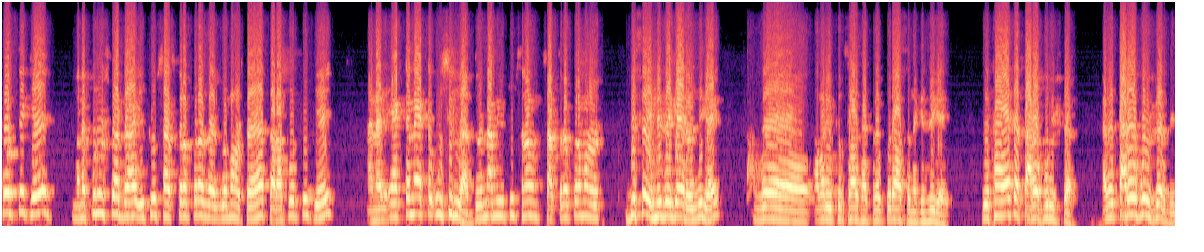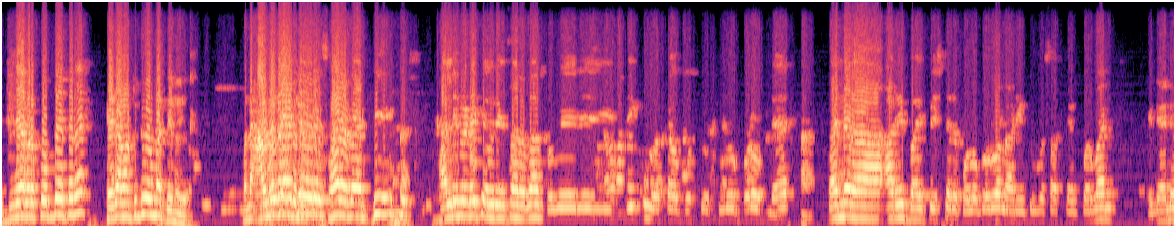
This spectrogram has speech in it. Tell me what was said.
প্রত্যেকে মানে পুরস্কারটা ইউটিউব সাবস্ক্রাইব করা তারা প্রত্যেকে মানে একটা না একটা উচিল্লা ধরুন আমি ইউটিউব চ্যানেল সাবস্ক্রাইব করা মানুষ গায় যে আমার ইউটিউব চ্যানেল সাবস্ক্রাইব করে আছে নাকি জিগায়। যে খায় তারও পুরস্কার। আমি তারও পুরস্কার দিই। যদি আবার প্রব দেয় তারা সেটা আমার ভিডিওর মাধ্যমে মানে আউলে একেবারে সারা রাত খালি বেড়ে কেউ রে সবে রে দেখু একটা বস্তু করো হ্যাঁ। তাইনারা আরিফ ভাই পেজটারে ফলো করবেন আর ইউটিউবে সাবস্ক্রাইব করবেন। এটা এনে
